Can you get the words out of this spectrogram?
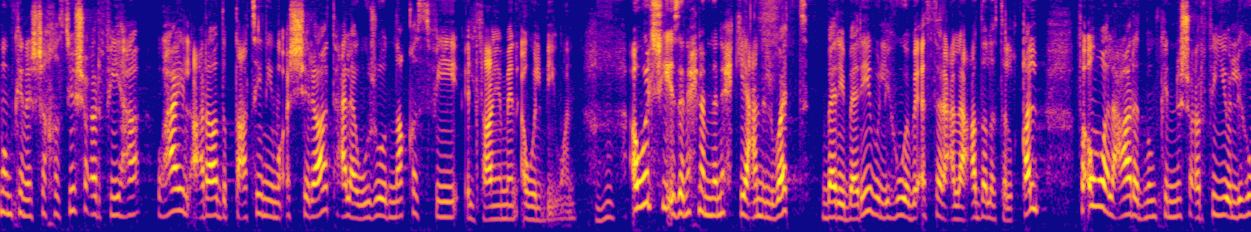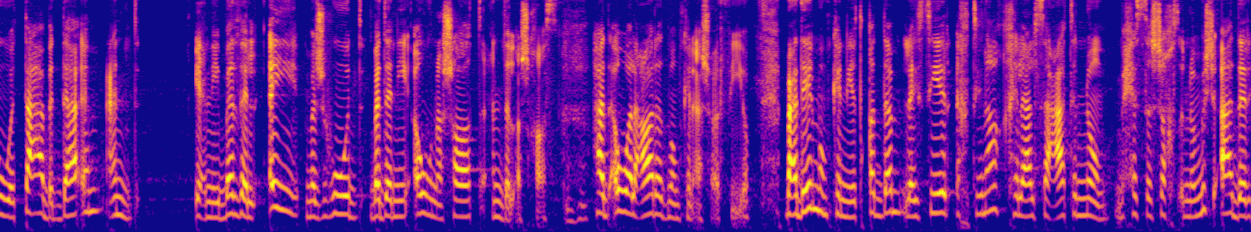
ممكن الشخص يشعر فيها وهاي الأعراض بتعطيني مؤشرات على وجود نقص في الثايمين أو ال B 1 أول شيء إذا نحن بدنا نحكي عن ال wet beriberi واللي هو بيأثر على عضلة القلب فأول عارض ممكن نشعر فيه اللي هو التعب الدائم عند يعني بذل أي مجهود بدني أو نشاط عند الأشخاص. هذا أول عارض ممكن أشعر فيه. بعدين ممكن يتقدم ليصير اختناق خلال ساعات النوم بحس الشخص إنه مش قادر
